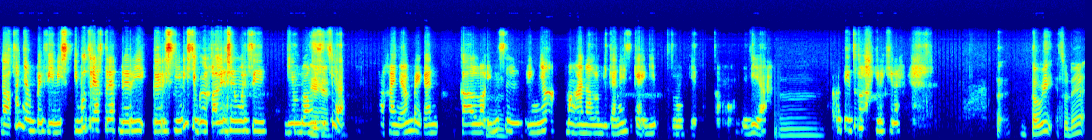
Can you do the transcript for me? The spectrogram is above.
nggak akan nyampe finish. Ibu teriak-teriak dari garis finish juga kalian yang masih diem doang di Iya. situ ya nggak akan nyampe kan. Kalau Hmm. seringnya menganalogikannya sih kayak gitu gitu. Jadi ya Mm. seperti itulah kira-kira. Tapi sebenarnya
